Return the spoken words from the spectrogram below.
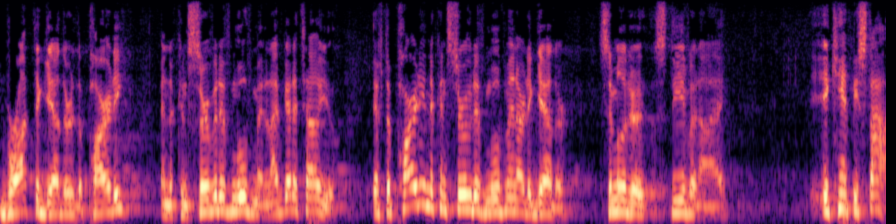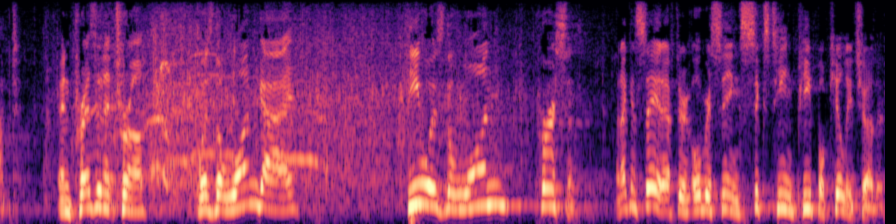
brought together the party and the conservative movement. And I've got to tell you, if the party and the conservative movement are together, similar to Steve and I, it can't be stopped. And President Trump was the one guy, he was the one person, and I can say it after overseeing 16 people kill each other.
